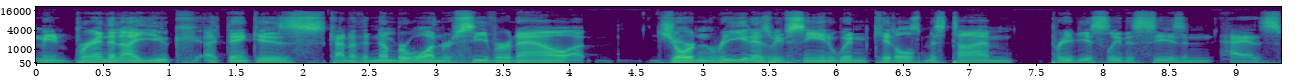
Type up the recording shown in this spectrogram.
I mean, Brandon Aiyuk, I think, is kind of the number one receiver now. Uh, Jordan Reed, as we've seen when Kittle's missed time previously this season, has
